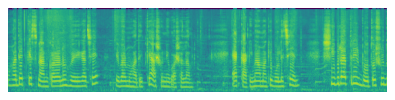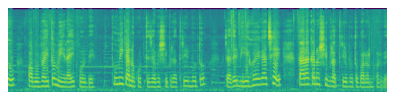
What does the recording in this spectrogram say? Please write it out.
মহাদেবকে স্নান করানো হয়ে গেছে, এবার মহাদেবকে আসনে বসালাম। এক কাকিমা আমাকে বলেছেন, শিবরাত্রির ব্রত শুধু অবিবাহিত মেয়েরাই করবে। তুমি কেন করতে যাবে শিবরাত্রির ব্রত? যাদের বিয়ে হয়ে গেছে, তারা কেন শিবরাত্রির ব্রত পালন করবে?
